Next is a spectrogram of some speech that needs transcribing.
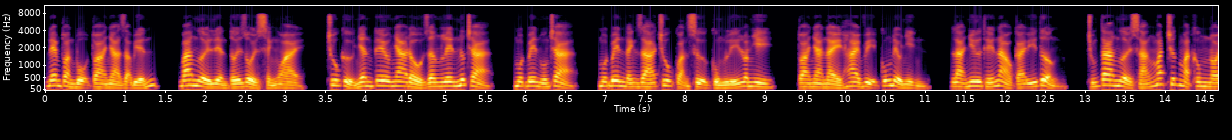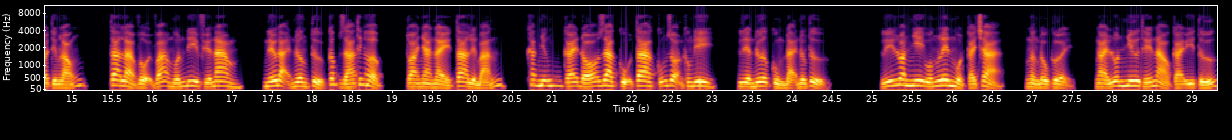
Đem toàn bộ tòa nhà dạo biến, ba người liền tới rồi sảnh ngoài, Chu cử nhân kêu nha đầu dâng lên nước trà, một bên uống trà, một bên đánh giá Chu quản sự cùng Lý Loan Nhi, tòa nhà này hai vị cũng đều nhìn, là như thế nào cái ý tưởng, chúng ta người sáng mắt trước mặt không nói tiếng lóng, ta là vội vã muốn đi phía nam, nếu đại nương tử cấp giá thích hợp, tòa nhà này ta liền bán, khác những cái đó gia cụ ta cũng dọn không đi, liền đưa cùng đại nương tử. Lý Loan Nhi uống lên một cái trà, ngẩng đầu cười, ngài luôn như thế nào cái ý tứ.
